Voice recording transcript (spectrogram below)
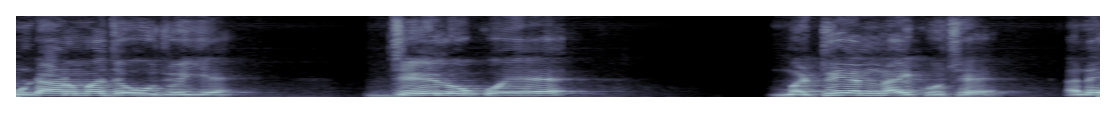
ઊંડાણમાં જવું જોઈએ. જે લોકોએ મટીરિયલ નાખ્યું છે અને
